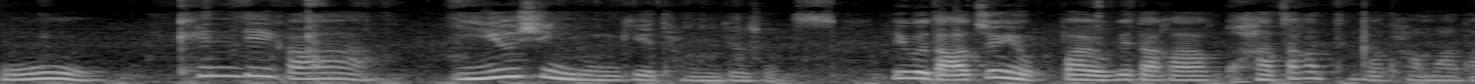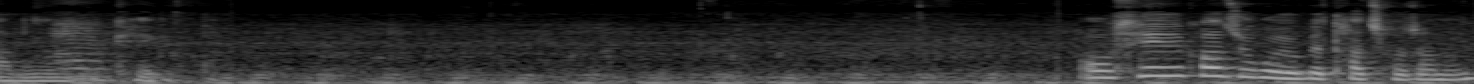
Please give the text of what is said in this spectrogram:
오, 캔디가 이유식 용기에 담겨져 있어. 이거 나중에 오빠 여기다가 과자 같은 거 담아 담으면 이렇게 해야겠다. 어, 새 가지고 여기 다 젖었네.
